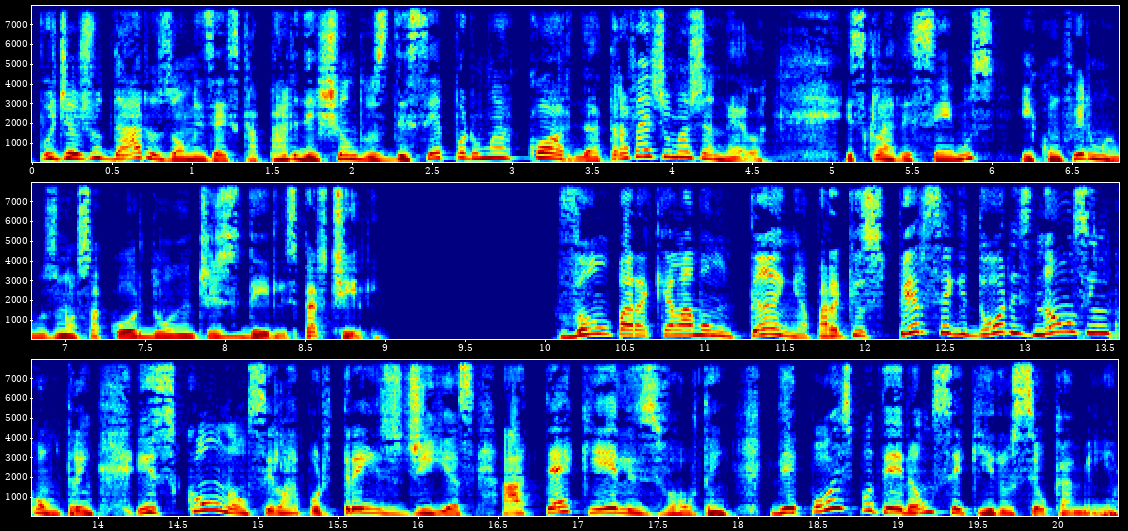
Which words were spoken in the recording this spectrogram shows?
pude ajudar os homens a escapar deixando-os descer por uma corda através de uma janela. Esclarecemos e confirmamos nosso acordo antes deles partirem. Vão para aquela montanha para que os perseguidores não os encontrem. Escondam-se lá por três dias até que eles voltem. Depois poderão seguir o seu caminho.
